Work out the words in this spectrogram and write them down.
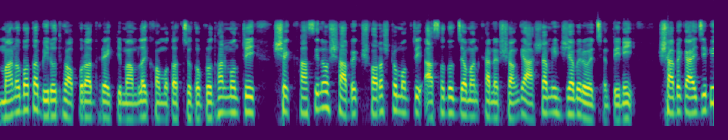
মানবতা বিরোধী অপরাধের একটি মামলায় ক্ষমতাচ্যুত প্রধানমন্ত্রী শেখ হাসিনা ও সাবেক স্বরাষ্ট্রমন্ত্রী আসাদুজ্জামান খানের সঙ্গে আসামি হিসাবে রয়েছেন তিনি। সাবেক আইজিপি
